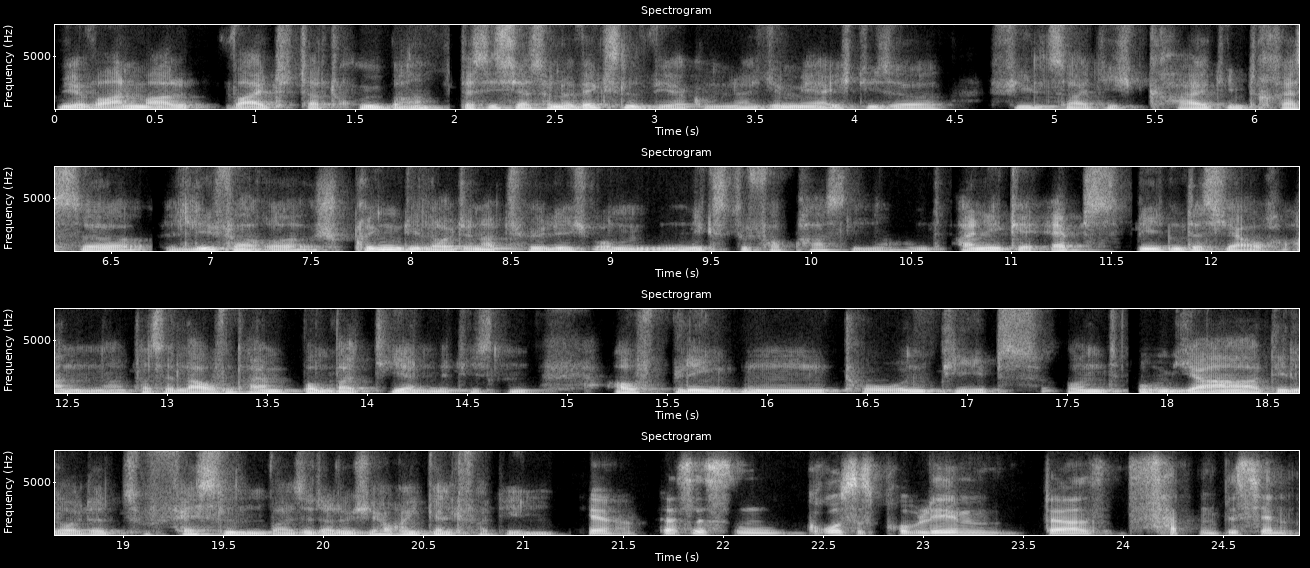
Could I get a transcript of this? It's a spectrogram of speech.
wir waren mal weit darüber. Das ist ja so eine Wechselwirkung. Ne? Je mehr ich diese Vielseitigkeit, Interesse liefere, springen die Leute natürlich, um nichts zu verpassen. Ne? Und einige Apps bieten das ja auch an, ne? dass sie laufend einem bombardieren mit diesen Aufblinken, Ton, Pieps und um ja die Leute zu fesseln, weil sie dadurch auch ihr Geld verdienen. Ja, das ist ein großes Problem. Das hat ein bisschen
